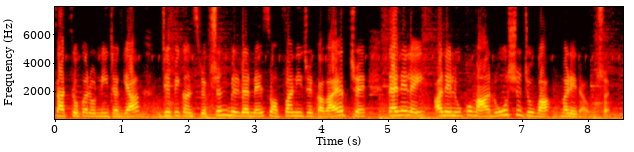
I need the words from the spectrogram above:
સાતસો કરોડની જગ્યા જેપી કન્સ્ટ્રક્શન બિલ્ડરને સોંપવાની જે કવાયત છે, તેને લઈ અને લોકોમાં રોષ જોવા મળી રહ્યો છે.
